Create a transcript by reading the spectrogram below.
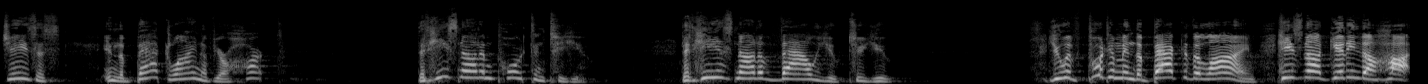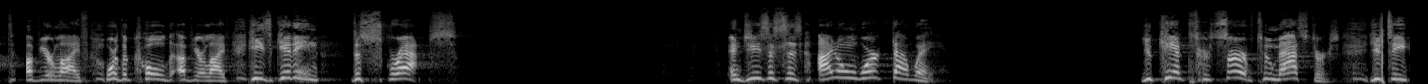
Jesus in the back line of your heart. That he's not important to you. That he is not of value to you. You have put him in the back of the line. He's not getting the hot of your life or the cold of your life. He's getting the scraps. And Jesus says, I don't work that way. You can't serve two masters. You see,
